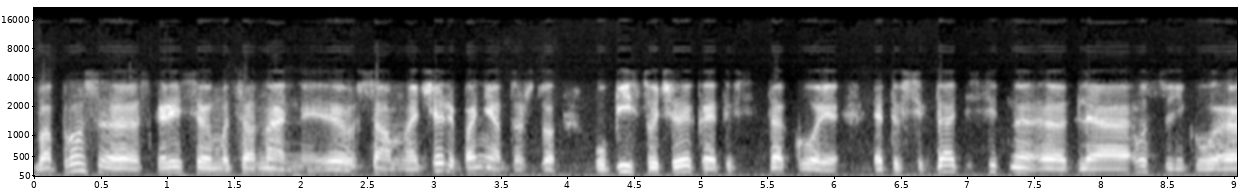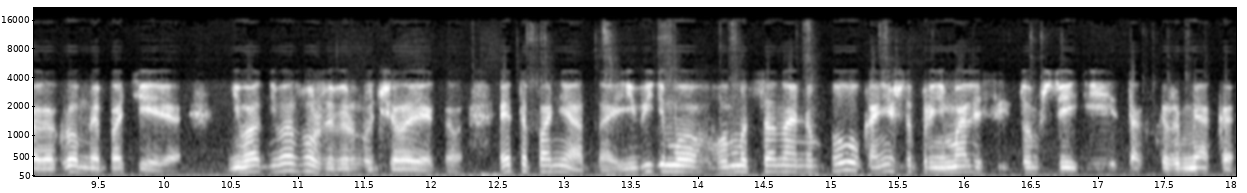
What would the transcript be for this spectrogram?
Вопрос, э, скорее всего, эмоциональный. Э, в самом начале понятно, что убийство человека – это всегда горе. Это всегда действительно э, для родственников огромная потеря. Невозможно вернуть человека. Это понятно. И, видимо, в эмоциональном полу, конечно, принимались в том числе и, так скажем, мягко,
